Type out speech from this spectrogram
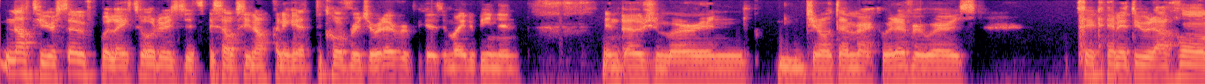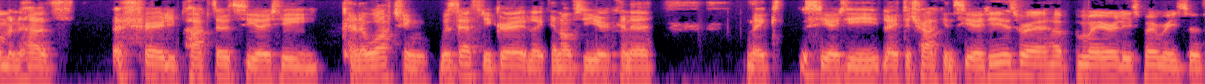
not to yourself, but like to others, it's, it's obviously not going to get the coverage or whatever because it might have been in in Belgium or in you know Denmark or whatever. Whereas to kind of do it at home and have a fairly packed out CIT kind of watching was definitely great. Like, and obviously you're kind of like CIT, like the track in CIT is where I have my earliest memories of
